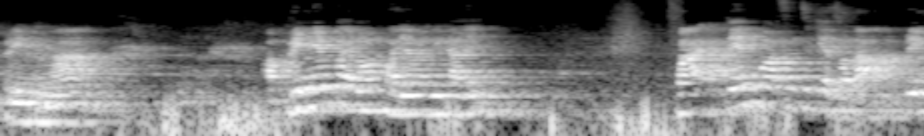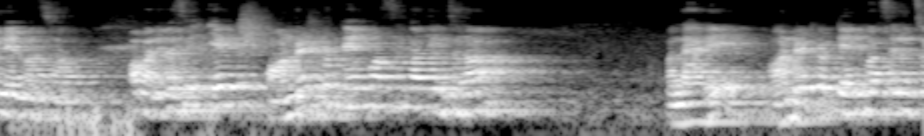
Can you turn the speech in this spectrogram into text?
प्रिमियममा अब प्रिमियमको एमाउन्ट पहिला मैले निकालेँ। फाइभ टेन पर्सेन्ट चाहिँ के छ त? प्रिमियममा छ। अब भनेपछि एक हन्ड्रेडको टेन पर्सेन्ट कति हुन्छ त? भन्दाखेरि हन्ड्रेडको टेन पर्सेन्ट हुन्छ।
